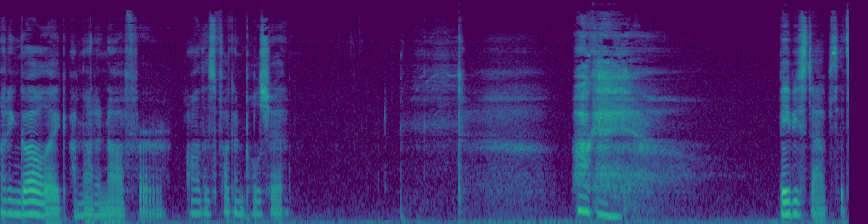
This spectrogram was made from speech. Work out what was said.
letting go like I'm not enough for all this fucking bullshit. Okay. Baby steps. It's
